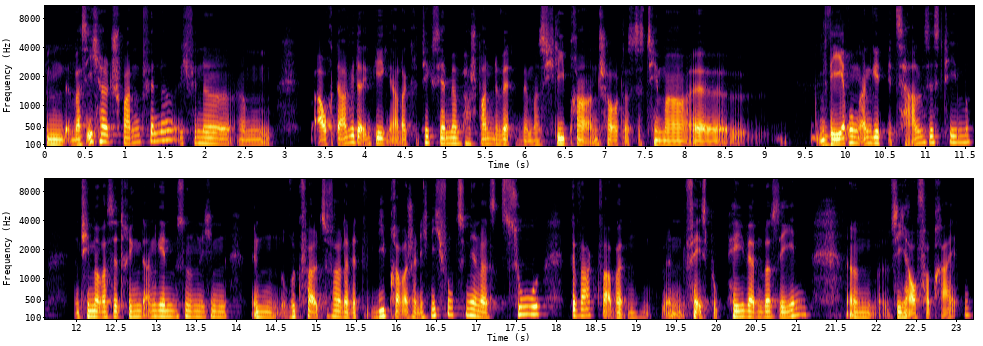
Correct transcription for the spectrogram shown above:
Ähm, was ich halt spannend finde, ich finde, ähm, auch da wieder entgegen aller Kritik, sie haben ja ein paar spannende Wetten, wenn man sich Libra anschaut, was das Thema äh, Währung angeht, Bezahlsysteme ein Thema, was wir dringend angehen müssen, nicht in, in Rückfall zu fallen. Da wird Libra wahrscheinlich nicht funktionieren, weil es zu gewagt war, aber in, in Facebook Pay werden wir sehen, ähm, sich auch verbreiten.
